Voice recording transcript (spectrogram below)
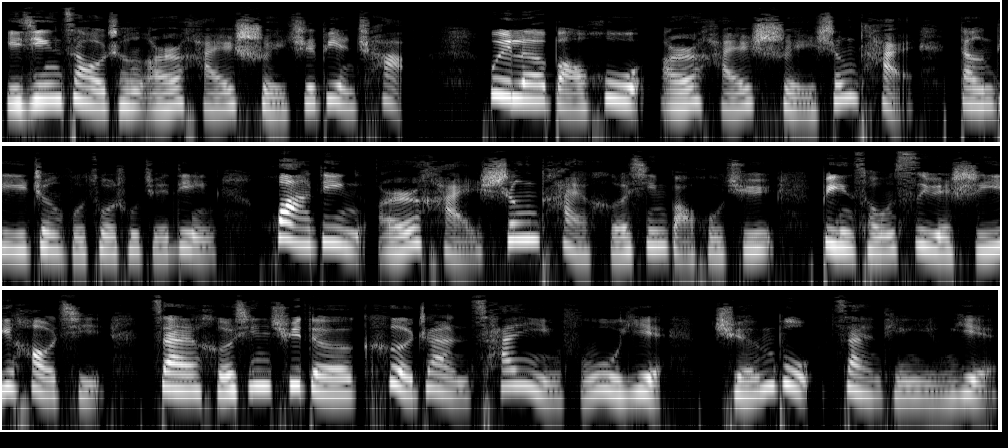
已经造成洱海水质变差。为了保护洱海水生态，当地政府作出决定，划定洱海生态核心保护区，并从四月十一号起，在核心区的客栈、餐饮服务业全部暂停营业，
